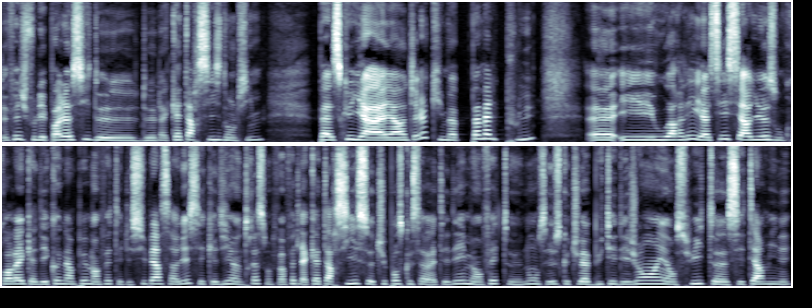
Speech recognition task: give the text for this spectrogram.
En fait, je voulais parler aussi de, de la catharsis dans le film. Parce qu'il y, a un dialogue qui m'a pas mal plu. euh, et où Harley est assez sérieuse. On croirait qu'elle déconne un peu, mais en fait, elle est super sérieuse. C'est qu'elle dit à un tresse en fait, la catharsis, tu penses que ça va t'aider, mais en fait, euh, non, c'est juste que tu vas buter des gens et ensuite, euh, c'est terminé.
